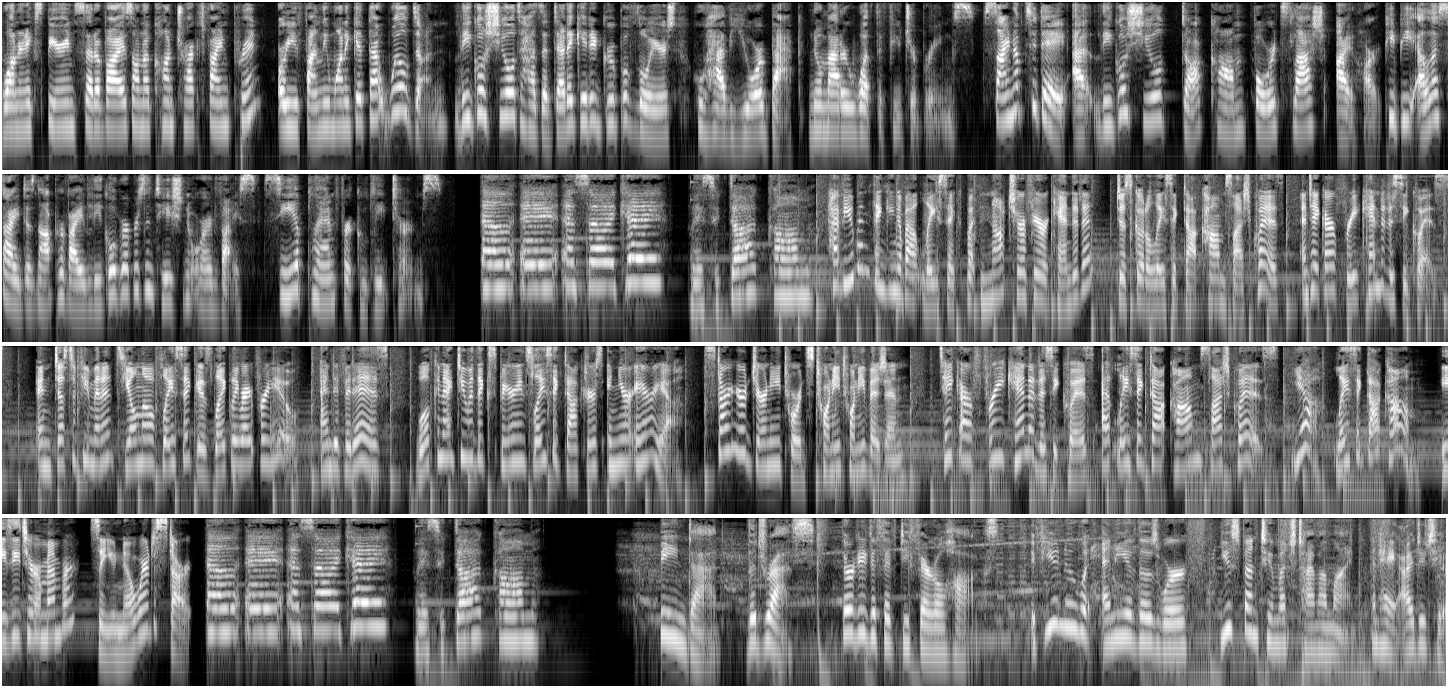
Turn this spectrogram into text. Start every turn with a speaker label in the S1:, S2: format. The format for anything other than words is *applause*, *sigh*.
S1: Want an experienced set of eyes on a contract fine print? Or you finally want to get that will done? Legal Shield has a dedicated group of lawyers who have your back, no matter what the future brings. Sign up today at LegalShield.com forward slash iHeart. PPLSI does not provide legal representation or advice. See a plan for complete terms.
S2: L A S I K. LASIK.com.
S3: Have you been thinking about LASIK but not sure if you're a candidate? Just go to LASIK.com slash quiz and take our free candidacy quiz. In just a few minutes, you'll know if LASIK is likely right for you. And if it is, we'll connect you with experienced LASIK doctors in your area. Start your journey towards 2020 vision. Take our free candidacy quiz at LASIK.com slash quiz. Yeah, LASIK.com. Easy to remember, so you know where to start.
S2: L A S I K. LASIK.com.
S4: Bean Dad, The Dress, 30 to 50 Feral Hogs. If you knew what any of those were, you spend too much time online. And hey, I do too.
